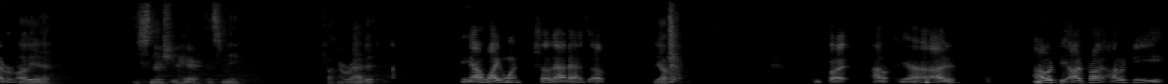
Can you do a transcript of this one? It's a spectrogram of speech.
Never oh, mind. Oh yeah. Snowshoe hare. That's me. Fucking rabbit. Yeah, white one. So that adds up. Yep. But I don't. Yeah, I. I would be. I'd probably. I would be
